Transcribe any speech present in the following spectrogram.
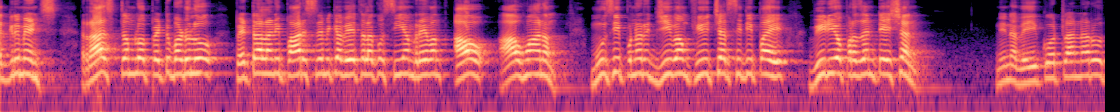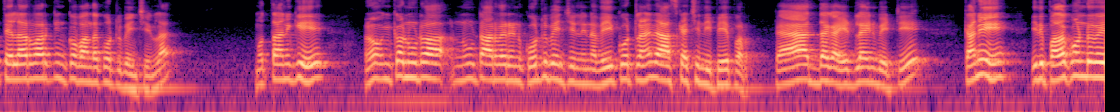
అగ్రిమెంట్స్. రాష్ట్రంలో పెట్టుబడులు పెట్టాలని పారిశ్రామికవేత్తలకు సీఎం రేవంత్ ఆవ్ ఆహ్వానం. మూసీ పునరుజ్జీవం ఫ్యూచర్ సిటీపై వీడియో ప్రజెంటేషన్. నిన్న వెయ్యి కోట్లు అన్నారు తెల్లారి వరకు ఇంకో వంద కోట్లు పెంచిండ్లా? మొత్తానికి ఇంకా నూట నూట అరవై రెండు కోట్లు పెంచింది నిన్న వెయ్యి కోట్లు అనేది రాసుకొచ్చింది ఈ పేపర్. పెద్దగా హెడ్లైన్ పెట్టి. కానీ ఇది పదకొండు వే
